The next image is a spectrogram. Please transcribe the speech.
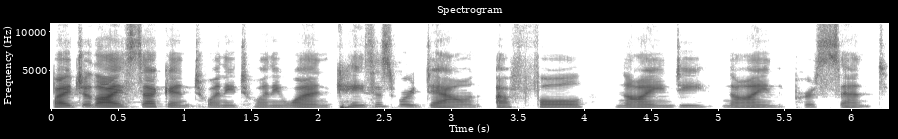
By July 2nd, 2021, cases were down a full 99%.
